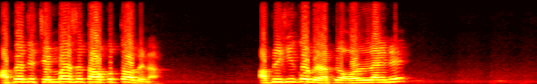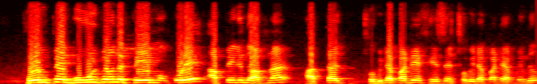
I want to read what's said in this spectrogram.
আপনার যে চেম্বার আছে তাও করতে হবে না। আপনি কি করবেন? আপনি অনলাইনে ফোনপে গুগল পে মধ্যে পে করে আপনি কিন্তু আপনার হাতটা, ছবিটা পাঠিয়ে ফেসের ছবিটা পাঠিয়ে আপনি কিন্তু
